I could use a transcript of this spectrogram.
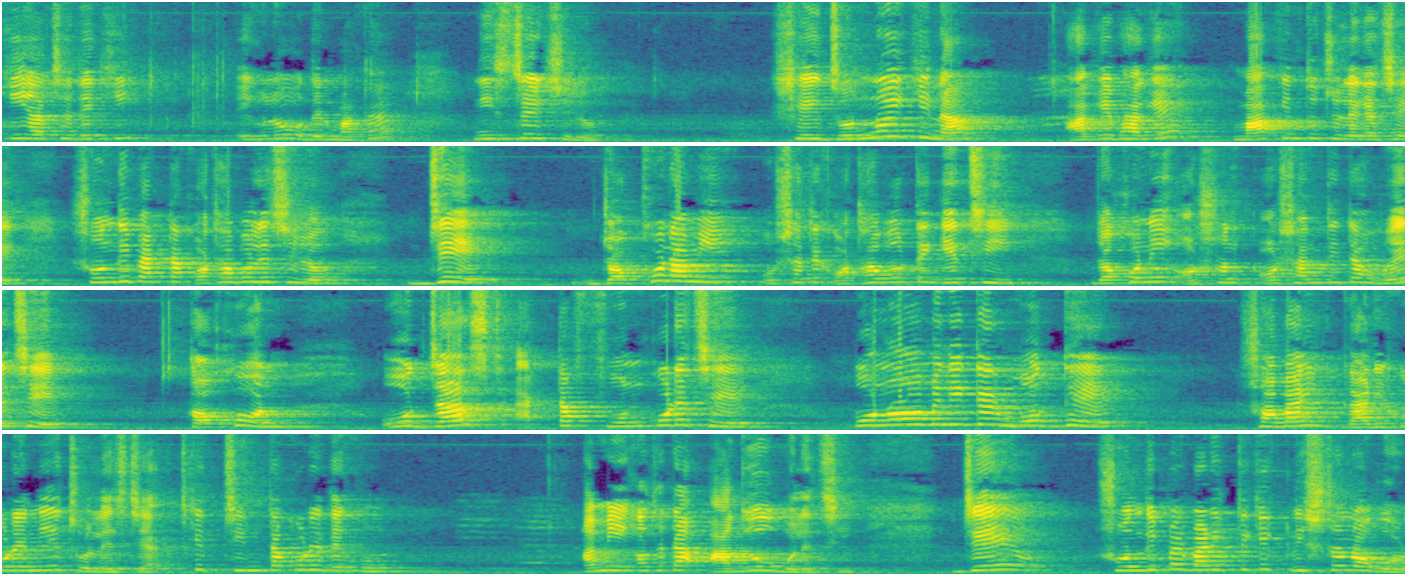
কি আছে দেখি। এগুলো ওদের মাথায় নিশ্চয়ই ছিল। সেই জন্যই কি না? আগে ভাগে মা কিন্তু চলে গেছে। সন্দীপ একটা কথা বলেছিল যে, যখন আমি ওর সাথে কথা বলতে গেছি, যখন এই অশান্তিটা হয়েছে, তখন ও জাস্ট একটা ফোন করেছে, পনেরো মিনিটের মধ্যে সবাই গাড়ি করে নিয়ে চলে এসছে। আজকে চিন্তা করে দেখুন, আমি এই কথাটা আগেও বলেছি যে, সন্দীপের বাড়ির থেকে কৃষ্ণনগর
